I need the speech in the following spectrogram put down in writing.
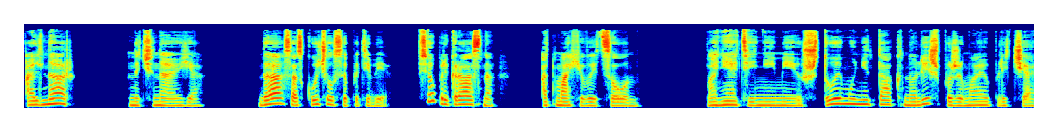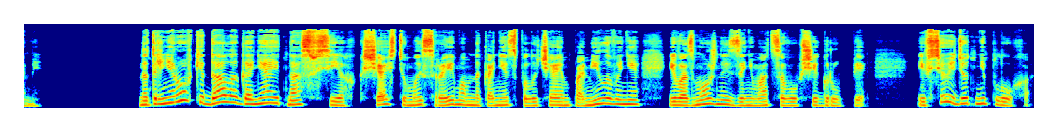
«Альнар», — начинаю я. «Да, соскучился по тебе. Все прекрасно», — отмахивается он. Понятия не имею, что ему не так, но лишь пожимаю плечами. На тренировке Дала гоняет нас всех. К счастью, мы с Реймом наконец получаем помилование и возможность заниматься в общей группе. И все идет неплохо.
